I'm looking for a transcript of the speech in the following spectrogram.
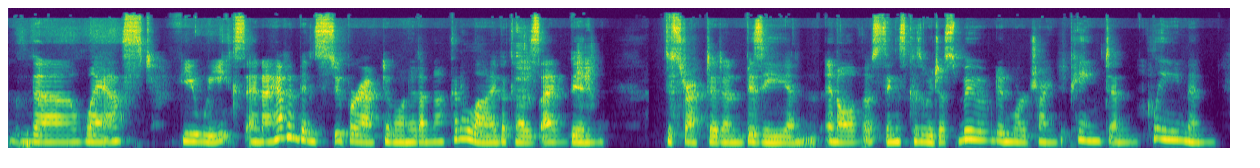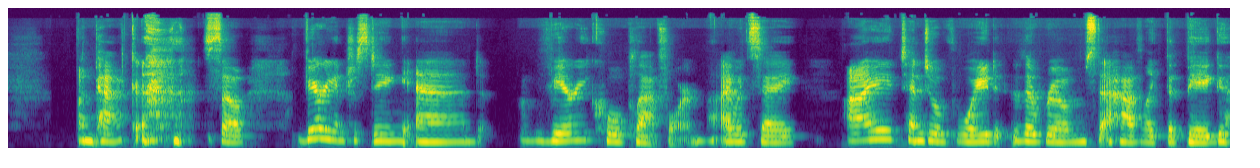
the last few weeks, and I haven't been super active on it. I'm not going to lie because I've been distracted and busy and, and all of those things because we just moved and we're trying to paint and clean and unpack. so, very interesting and very cool platform. I would say I tend to avoid the rooms that have like the big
